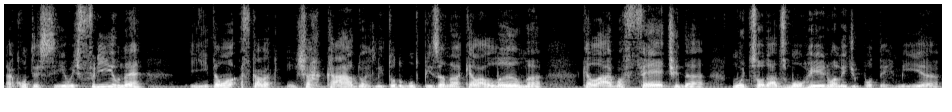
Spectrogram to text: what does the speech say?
aconteciam e frio, né? E então ficava encharcado ali, todo mundo pisando naquela lama, aquela água fétida. Muitos soldados morreram ali de hipotermia,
